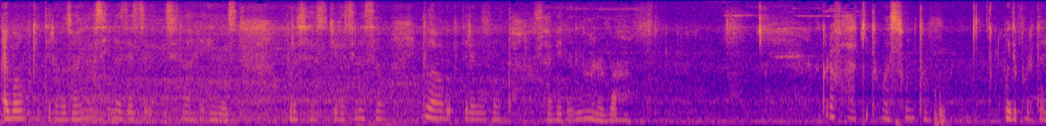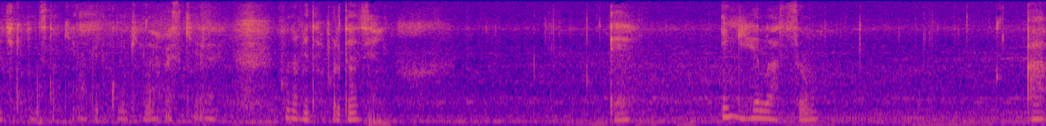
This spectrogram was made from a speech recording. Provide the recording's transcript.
É bom porque teremos mais vacinas e aceleraremos o processo de vacinação e logo poderemos voltar à vida normal. Agora eu vou falar aqui de um assunto muito importante que gente está aqui, não que eu coloquei lá, mas que é fundamental importância. É em relação a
